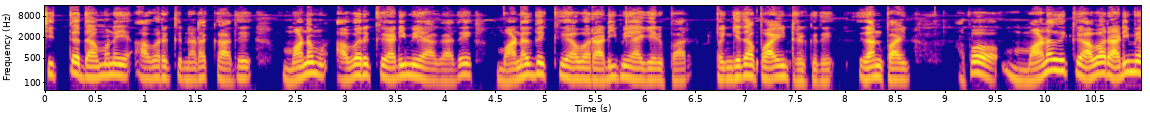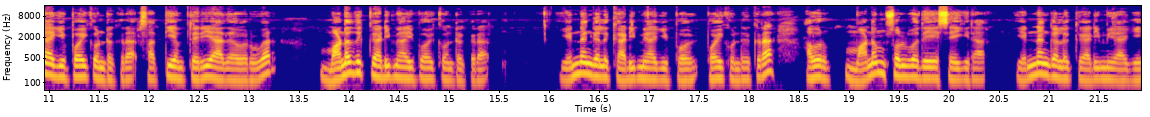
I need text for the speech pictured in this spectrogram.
சித்த தமனை அவருக்கு நடக்காது மனம் அவருக்கு அடிமையாகாது மனதுக்கு அவர் அடிமையாகி இருப்பார் இப்போ இங்கே தான் பாயிண்ட் இருக்குது. இதுதான் பாயிண்ட் அப்போது மனதுக்கு அவர் அடிமையாகி போய் கொண்டிருக்கிறார் சத்தியம் தெரியாத ஒருவர் மனதுக்கு அடிமையாகி போய் கொண்டிருக்கிறார் எண்ணங்களுக்கு அடிமையாகி போய் போய் கொண்டிருக்கிறார் அவர் மனம் சொல்வதையே செய்கிறார். எண்ணங்களுக்கு அடிமையாகி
